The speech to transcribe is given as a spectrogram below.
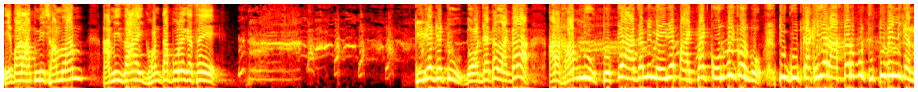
এবার আপনি সামলান, আমি যাই, ঘণ্টা পড়ে গেছে। কিরে গেটু দরজাটা লাগা? আর হাবলু, তোকে আজ আমি মেরে পাইট পাইট করবই করব। তুই গুটকা খেয়ে রাস্তার উপর থুতু ফেললি কেন?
